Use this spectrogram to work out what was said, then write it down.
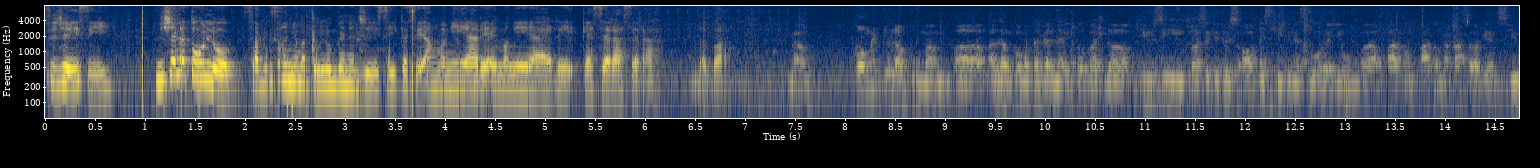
si JC, hindi siya natulog. Sabi ko sa kanya, matulog ka na JC kasi ang mangyayari ay mangyayari kaya sera-sera. Diba? Ma'am, comment nyo lang po ma'am, Ah, alam ko matagal na ito, but the QC Prosecutor's Office ibinasura yung ah, patong-patong na kaso against you.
